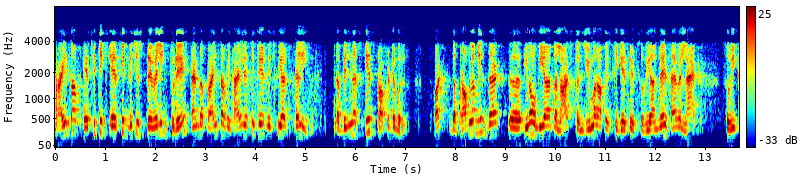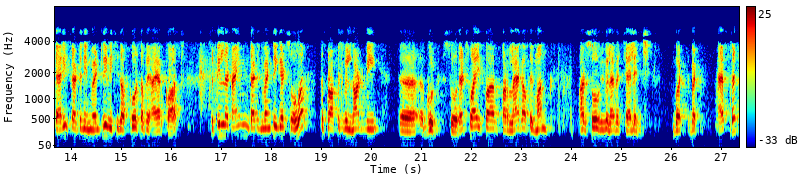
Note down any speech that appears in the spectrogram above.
price of acetic acid which is prevailing today and the price of ethyl acetate which we are selling, the business is profitable. But the problem is that, uh, you know, we are the large consumer of acetic acid, so we always have a lag. So we carry certain inventory which is of course of a higher cost. So till the time that inventory gets over, the profit will not be uh, good. So that's why for, for lag of a month or so we will have a challenge. But, but as such,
